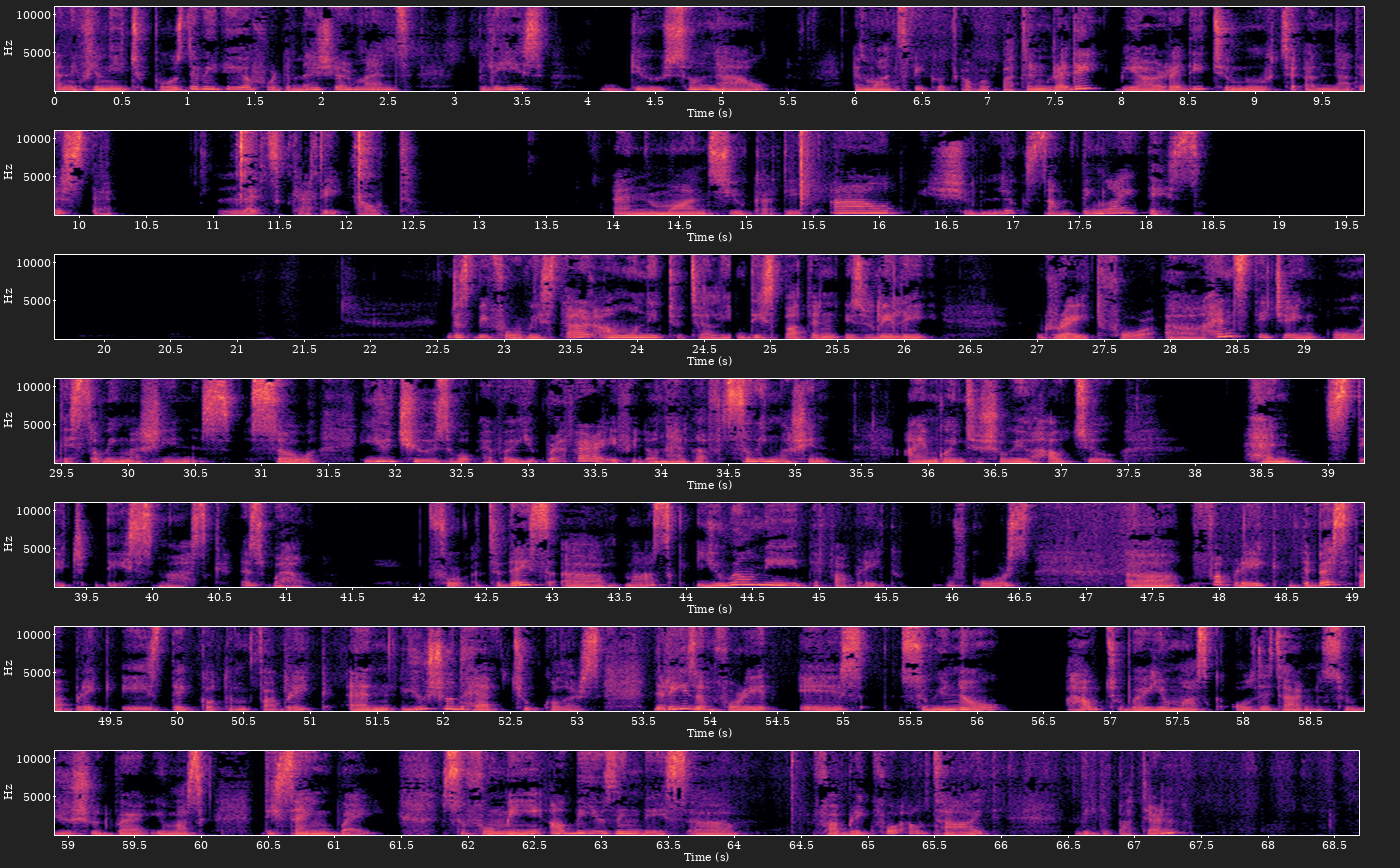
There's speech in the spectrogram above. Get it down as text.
And if you need to pause the video for the measurements please do so now and once we got our button ready we are ready to move to another step. Let's cut it out. And once you cut it out it should look something like this. Just before we start i wanted to tell you this button is really great for uh, hand stitching or the sewing machines. So you choose whatever you prefer. If you don't have a sewing machine i am going to show you how to hand stitch this mask as well. For today's uh, mask you will need the fabric of course. Uh, fabric the best fabric is the cotton fabric and you should have two colors. The reason for it is so you know how to wear your mask all the time so you should wear your mask the same way. So for me i'll be using this uh, fabric for outside with the pattern.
